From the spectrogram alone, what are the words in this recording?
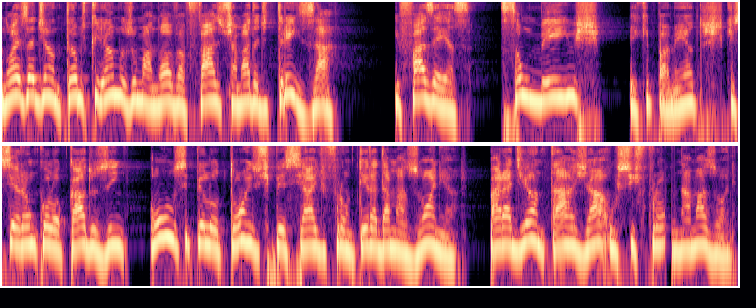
nós adiantamos, criamos uma nova fase chamada de 3A. Que fase é essa? São meios equipamentos que serão colocados em 11 pelotões especiais de fronteira da Amazônia para adiantar já o CISFRON na Amazônia.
